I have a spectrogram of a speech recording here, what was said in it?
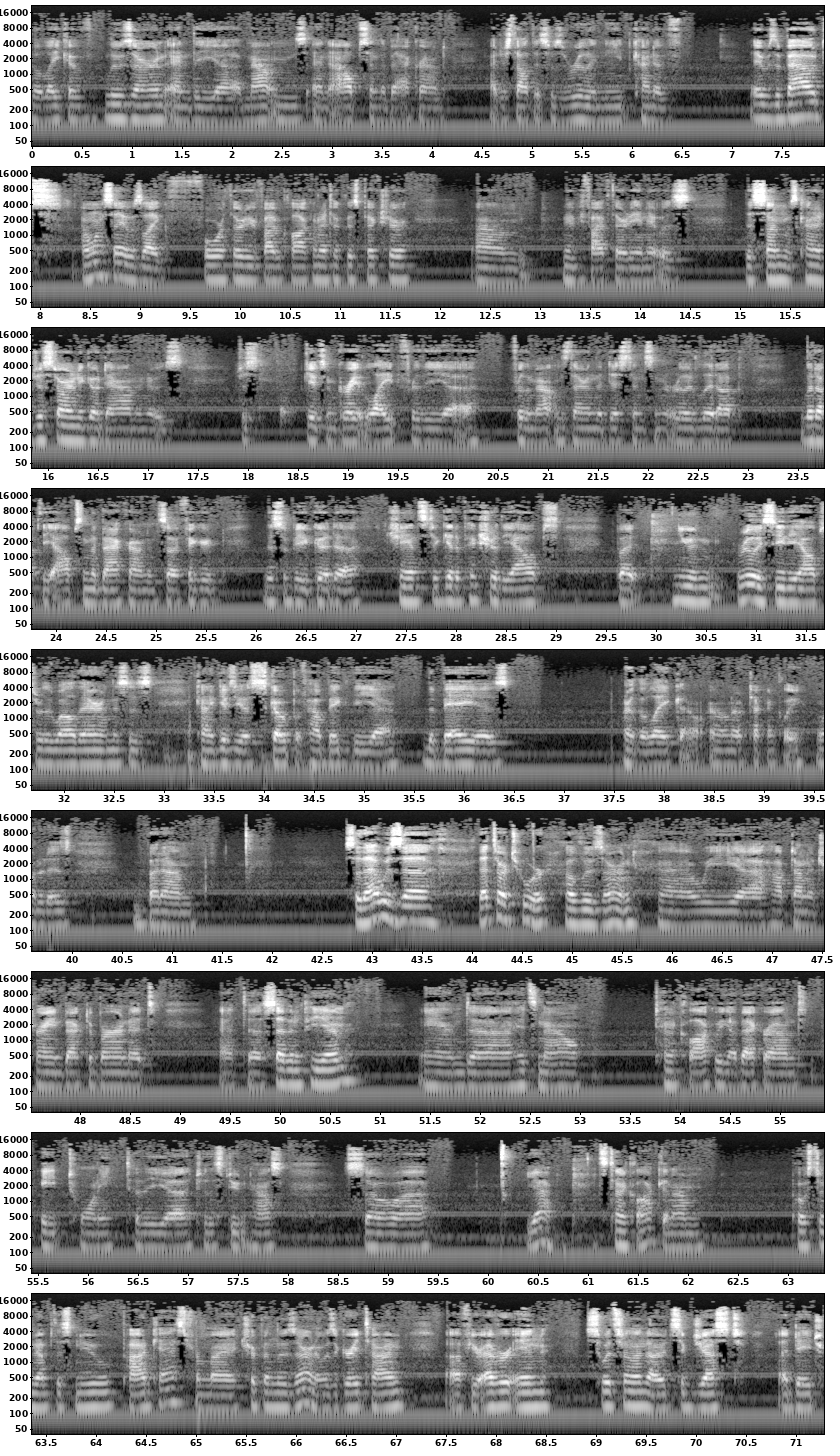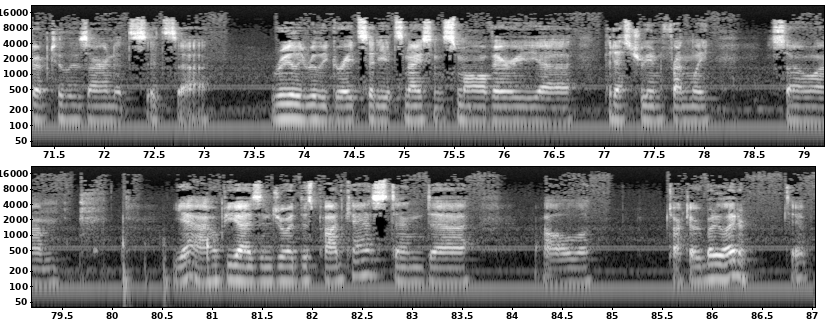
the lake of Luzerne and the uh, mountains and Alps in the background. I just thought this was a really neat kind of. It was about I want to say it was like 4:30 or 5 o'clock when I took this picture, um, maybe 5:30, and it was the sun was kind of just starting to go down, and it was just gave some great light for the uh, for the mountains there in the distance, and it really lit up lit up the Alps in the background. And so I figured this would be a good uh, chance to get a picture of the Alps. But you can really see the Alps really well there, and this is kind of gives you a scope of how big the uh, the bay is or the lake. I don't, I don't know technically what it is, but um, so that was uh, that's our tour of Luzerne. Uh, we uh, hopped on a train back to Bern at at uh, 7 p.m. and uh, it's now 10 o'clock. We got back around 8:20 to the uh, to the student house. So yeah, it's 10 o'clock and I'm posting up this new podcast from my trip in Luzerne. It was a great time. If you're ever in Switzerland, I would suggest a day trip to Luzerne. It's it's uh, really really great city. It's nice and small, very uh, pedestrian friendly. So um, yeah, I hope you guys enjoyed this podcast, and uh, I'll uh, talk to everybody later. See you.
